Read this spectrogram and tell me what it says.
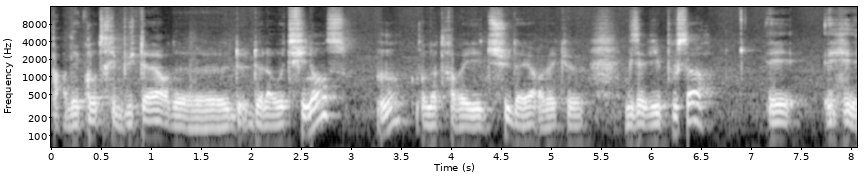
par des contributeurs de, la haute finance. Hein. on a travaillé dessus d'ailleurs avec Xavier Poussard. Et et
